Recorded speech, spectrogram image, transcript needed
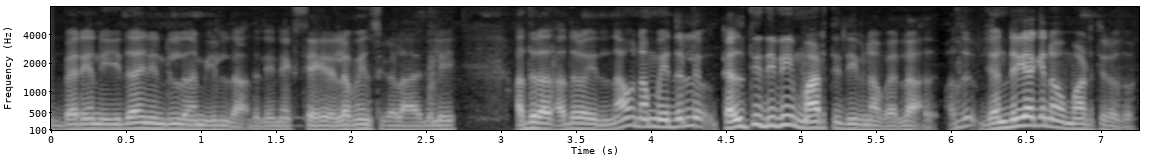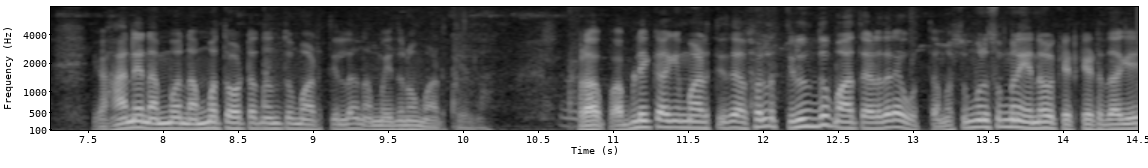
ಬೇರೆ ಏನು ಇದೇನಿಲ್ಲ ನಮಗಿಲ್ಲ ಅದರಲ್ಲಿ ನೆಕ್ಸ್ಟ್ ಎಲೆವೆನ್ಸ್ಗಳಾಗಲಿ ಅದರ ಅದರ ಇಲ್ಲಿ ನಾವು ನಮ್ಮ ಇದರಲ್ಲಿ ಕಲ್ತಿದ್ದೀವಿ, ಮಾಡ್ತಿದ್ದೀವಿ ನಾವೆಲ್ಲ. ಅದು ಜನರಿಗಾಗಿ ನಾವು ಮಾಡ್ತಿರೋದು. ಈಗ ಆನೆ ನಮ್ಮ ನಮ್ಮ ತೋಟದಂತೂ ಮಾಡ್ತಿಲ್ಲ ನಮ್ಮ ಇದನ್ನು ಮಾಡ್ತಿಲ್ಲ. ಪಬ್ಲಿಕ್ಕಾಗಿ ಮಾಡ್ತಿದ್ದೆ ಸ್ವಲ್ಪ ತಿಳಿದು ಮಾತಾಡಿದ್ರೆ ಉತ್ತಮ. ಸುಮ್ಮನೆ ಸುಮ್ಮನೆ ಏನೋ ಕೆಟ್ಟ ಕೆಟ್ಟದಾಗಿ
